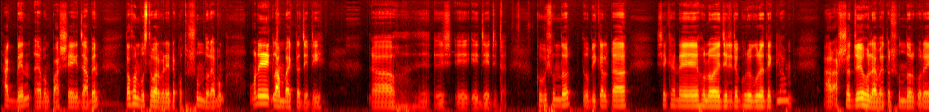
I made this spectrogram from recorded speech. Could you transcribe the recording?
থাকবেন এবং পাশে যাবেন, তখন বুঝতে পারবেন এটা কত সুন্দর এবং অনেক লম্বা একটা জেটি এই- জেটিটা। খুবই সুন্দর। তো বিকালটা সেখানে হলো এই জেটিটা ঘুরে ঘুরে দেখলাম। আর আশ্চর্যই হলাম এত সুন্দর করে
